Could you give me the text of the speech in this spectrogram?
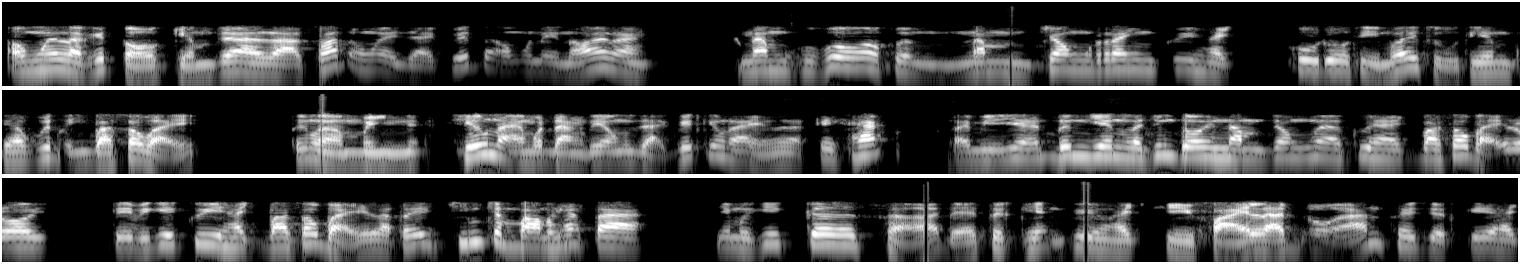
ông ấy là cái tổ kiểm tra rà soát, ông ấy giải quyết, ông ấy nói rằng năm khu phố phường nằm trong ranh quy hoạch khu đô thị mới Thủ Thiêm theo quyết định 367. Tức là mình khiếu nại một đằng thì ông giải quyết khiếu nại là cái khác. Tại vì à, đương nhiên là chúng tôi nằm trong à, quy hoạch 367 rồi. Thì vì cái quy hoạch 367 là tới 930 hecta nhưng mà cái cơ sở để thực hiện quy hoạch thì phải là đồ án phê duyệt quy hoạch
